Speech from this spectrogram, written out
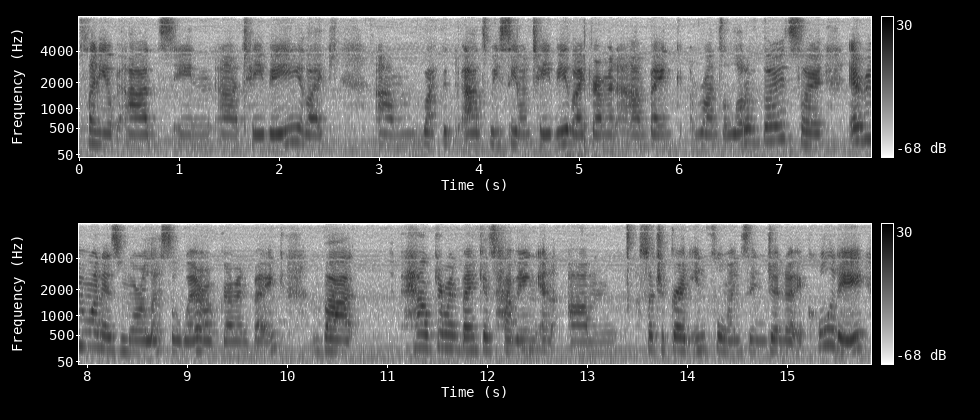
plenty of ads in uh, TV, like um, like the ads we see on TV. Like Grameen uh, Bank runs a lot of those, so everyone is more or less aware of Grameen Bank. But how Grameen Bank is having an um, such a great influence in gender equality,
